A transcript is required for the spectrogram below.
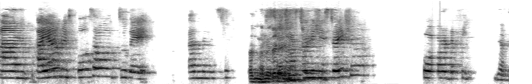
and I am responsible to the administ- Administration. administration for the fee. Yes.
